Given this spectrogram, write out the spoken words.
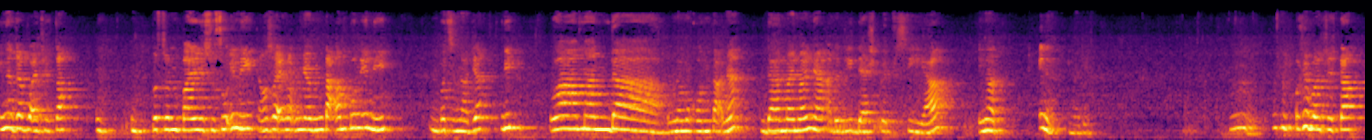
Ingat ya Bu Evita, pesen pai susu ini yang saya enaknya minta ampun ini pesen aja di Lamanda nama kontaknya dan main-mainnya ada di deskripsi ya ingat ingat ingat. Ya. Hmm. Oke Bang Sista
